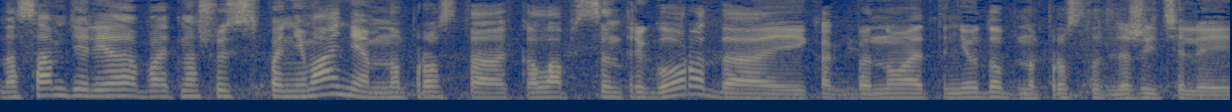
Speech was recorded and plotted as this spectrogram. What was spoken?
На самом деле я отношусь с пониманием, но просто коллапс в центре города, и как бы, ну, это неудобно просто для жителей.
